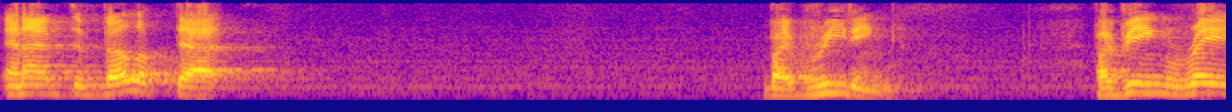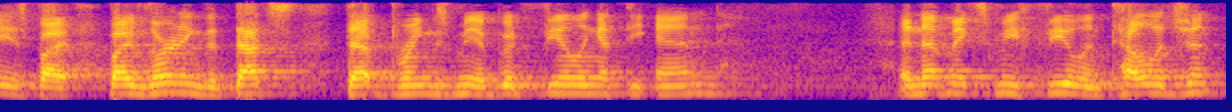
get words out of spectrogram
And I've developed that by reading, by being raised, by, by learning that that's, that brings me a good feeling at the end, and that makes me feel intelligent.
